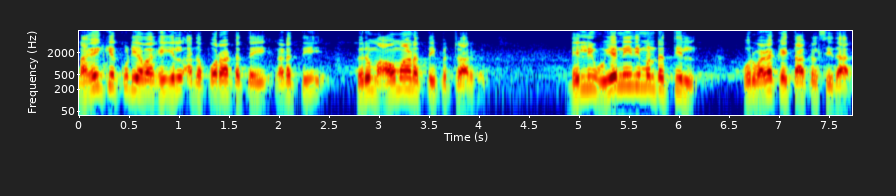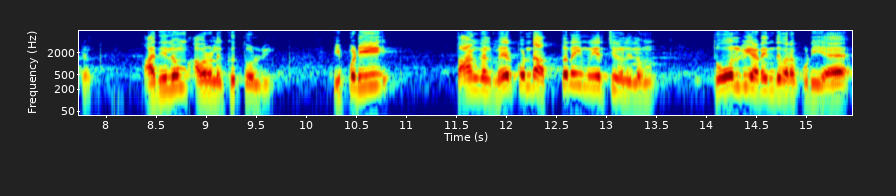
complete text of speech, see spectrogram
நகைக்கக்கூடிய வகையில் அந்த போராட்டத்தை நடத்தி பெரும் அவமானத்தை பெற்றார்கள். டெல்லி உயர்நீதிமன்றத்தில் ஒரு வழக்கை தாக்கல் செய்தார்கள். அதிலும் அவர்களுக்கு தோல்வி. இப்படி தாங்கள் மேற்கொண்ட அத்தனை முயற்சிகளிலும் தோல்வி அடைந்து வரக்கூடிய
